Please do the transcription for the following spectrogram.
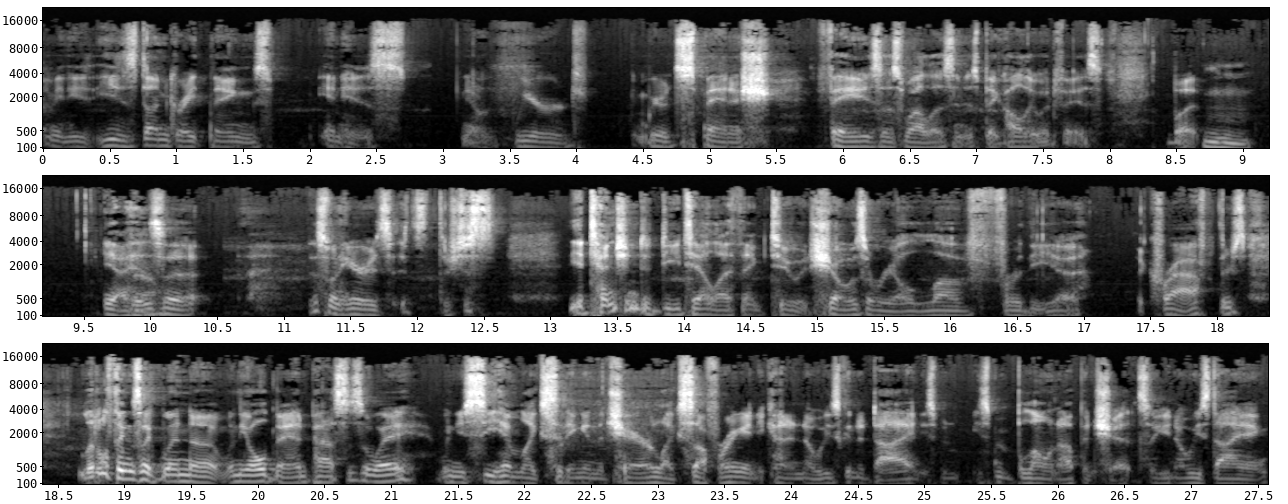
I mean he, he's done great things in his you know weird weird Spanish phase as well as in his big Hollywood phase. But Mhm. yeah, his uh, this one here is it's there's just the attention to detail. I think too it shows a real love for the uh, the craft. There's little things like when uh, when the old man passes away, when you see him like sitting in the chair, like suffering, and you kind of know he's going to die, and he's been he's been blown up and shit, so you know he's dying.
